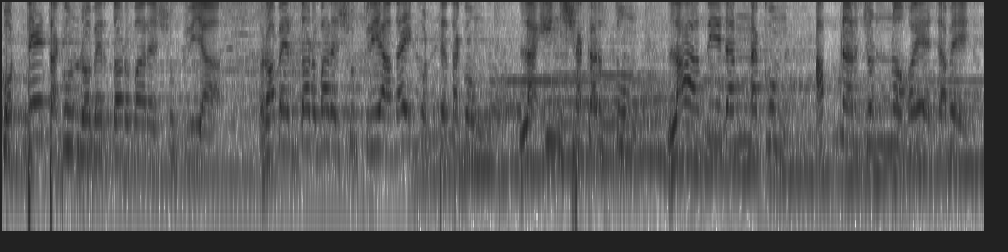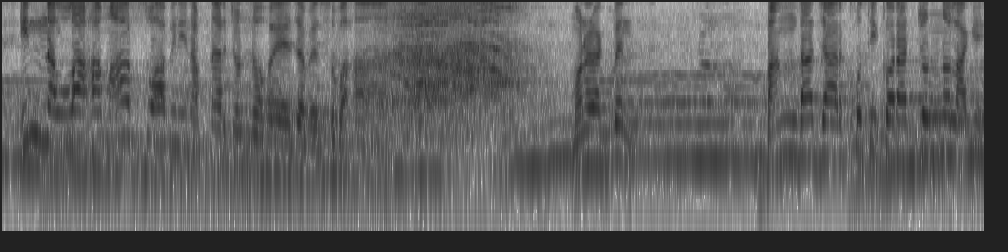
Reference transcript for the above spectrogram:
করতেই থাকুন রবের দরবারে শুক্রিয়া। রবের দরবারে শুক্রিয়া আদায় করতে থাকুন। লা ইন শাকারতুম লা আযীদান্নাকুম আপনার জন্য হয়ে যাবে। ইন্নাল্লাহা মা'আস সাবিরিন আপনার জন্য হয়ে যাবে, সুবহান। মনে রাখবেন, বান্দা যার ক্ষতি করার জন্য লাগে,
